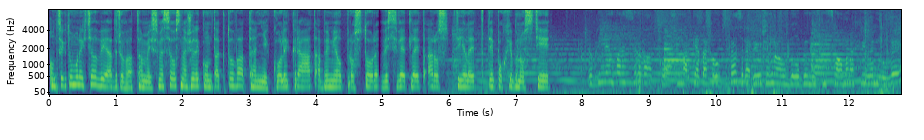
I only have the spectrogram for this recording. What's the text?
On se k tomu nechtěl vyjadřovat. My jsme se ho snažili kontaktovat několikrát, aby měl prostor vysvětlit a rozptýlit ty pochybnosti. Dobrý den, pane Sirovátko, já jsem Markéta Chloupská z radiožurnálu. Bylo by možné s váma na chvíli mluvit?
